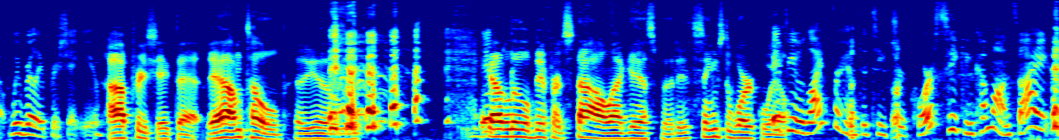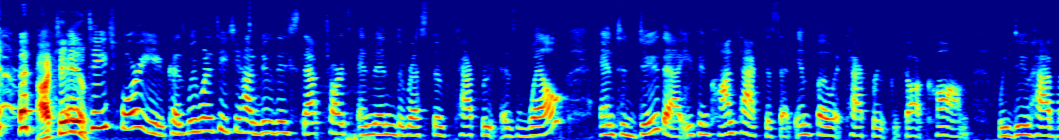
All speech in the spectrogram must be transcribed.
No, we really appreciate you. I appreciate that. Yeah, I'm told. Uh, yeah, but- got a little different style, I guess, but it seems to work well. If you would like for him to teach your course, he can come on site I can. and teach for you because we want to teach you how to do these snap charts and then the rest of Taproot as well. And to do that, you can contact us at info at taproot.com. We do have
